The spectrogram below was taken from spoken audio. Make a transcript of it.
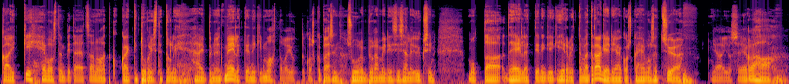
kaikki hevosten pitäjät sanoivat, että kaikki turistit oli häipyneet. Meille tietenkin mahtava juttu, koska pääsin suurin pyramidin sisälle yksin, mutta heille tietenkin hirvittävä tragedia, koska hevoset syö. Ja jos ei rahaa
